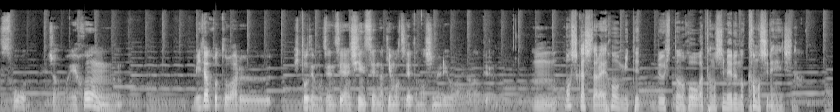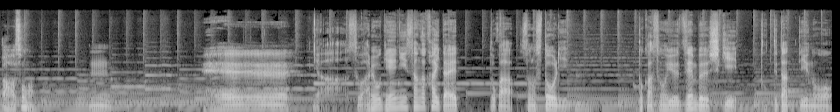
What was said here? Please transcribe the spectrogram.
そう。じゃあもう絵本、見たことある人でも全然新鮮な気持ちで楽しめるような映画になってるんだ。うん、もしかしたら絵本見てる人の方が楽しめるのかもしれへんしな。ああ、そうなんだ。うん。へえ。いやー、すごい。あれを芸人さんが描いた絵とか、そのストーリーとか、そういう全部指揮取ってたっていうのを、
